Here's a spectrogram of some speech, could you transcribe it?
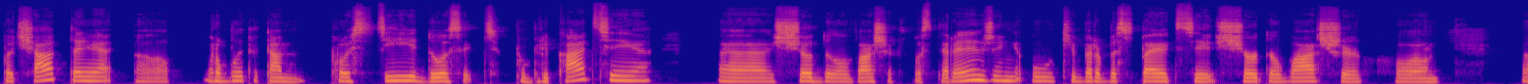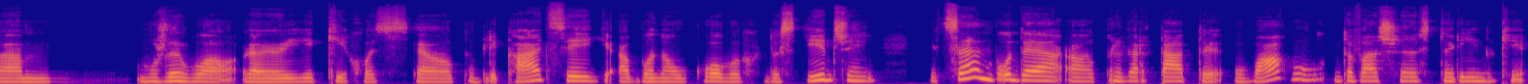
почати робити там прості досить публікації щодо ваших спостережень у кібербезпеці, щодо ваших, ем, можливо, якихось публікацій або наукових досліджень. І це буде привертати увагу до вашої сторінки,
